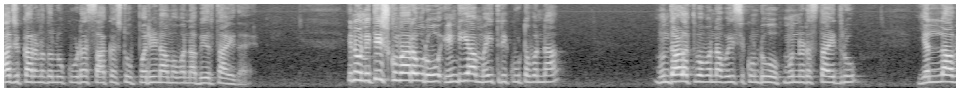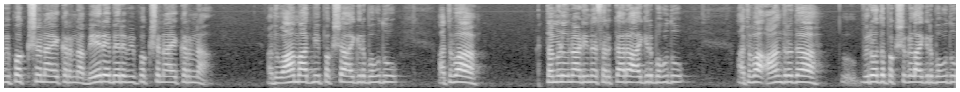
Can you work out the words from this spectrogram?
ರಾಜಕಾರಣದಲ್ಲೂ ಕೂಡ ಸಾಕಷ್ಟು ಪರಿಣಾಮವನ್ನು ಬೀರ್ತಾ ಇದೆ. ಇನ್ನು ನಿತೀಶ್ ಕುಮಾರ್ ಅವರು ಇಂಡಿಯಾ ಮೈತ್ರಿಕೂಟವನ್ನು ಮುಂದಾಳತ್ವವನ್ನು ವಹಿಸಿಕೊಂಡು ಮುನ್ನಡೆಸ್ತಾ ಇದ್ದರು ಎಲ್ಲ ವಿಪಕ್ಷ ನಾಯಕರನ್ನ, ಬೇರೆ ಬೇರೆ ವಿಪಕ್ಷ ನಾಯಕರನ್ನ, ಅದು ಆಮ್ ಆದ್ಮಿ ಪಕ್ಷ ಆಗಿರಬಹುದು ಅಥವಾ ತಮಿಳುನಾಡಿನ ಸರ್ಕಾರ ಆಗಿರಬಹುದು ಅಥವಾ ಆಂಧ್ರದ ವಿರೋಧ ಪಕ್ಷಗಳಾಗಿರಬಹುದು,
